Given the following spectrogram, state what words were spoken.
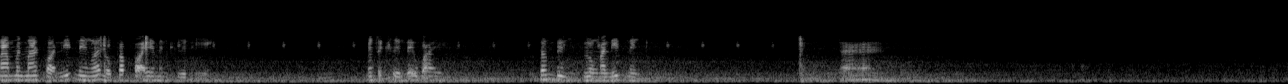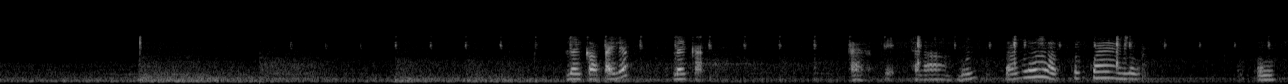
นำมันมาก่อนนิดนึงแล้วหนูก็ปล่อยให้มันคืนเอง มันจะคืนได้ไว ต้องดึงลงมานิดนึงจ้าเลยกลับไปแล้วเลยกลับอะเด็ดชะลอหมุนสองรอบกว้างๆลูก โอเค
